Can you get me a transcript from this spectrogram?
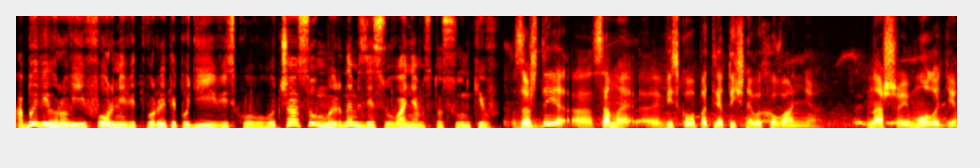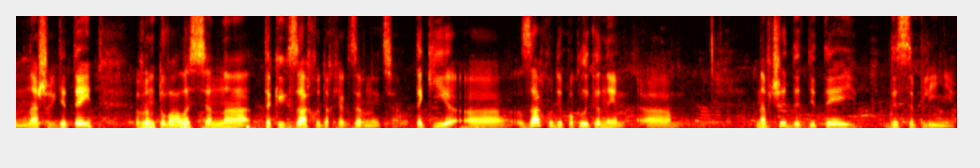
аби в ігровій формі відтворити події військового часу мирним з'ясуванням стосунків. Завжди е, саме е, військово-патріотичне виховання нашої молоді, наших дітей ґрунтувалося на таких заходах, як зерниця. Такі е, заходи покликані навчити дітей дисципліні,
